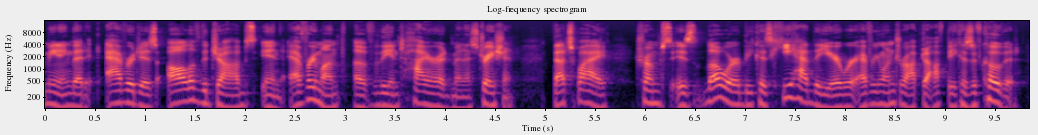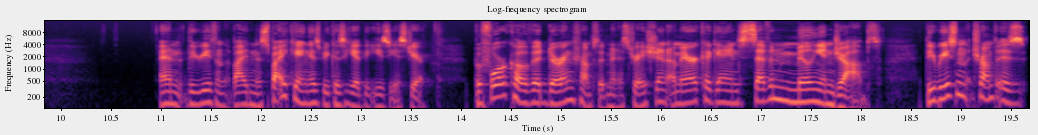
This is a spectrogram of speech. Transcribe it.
meaning that it averages all of the jobs in every month of the entire administration. That's why Trump's is lower because he had the year where everyone dropped off because of COVID. And the reason that Biden is spiking is because he had the easiest year. Before COVID, during Trump's administration, America gained 7 million jobs. The reason that Trump is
